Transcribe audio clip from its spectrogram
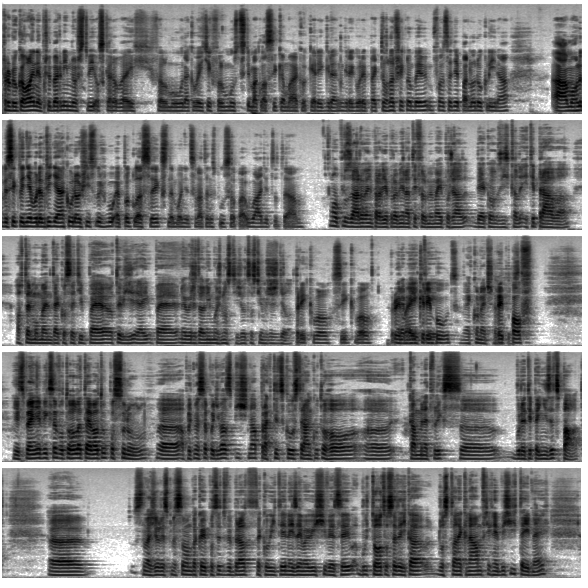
produkovali nepřeberné množství Oscarových filmů, takových těch filmů s těma klasikama jako Cary Grant, Gregory Peck, tohle všechno by v podstatě padlo do klína a mohli by si klidně otevřít nějakou další službu Apple Classics nebo něco na ten způsob a uvádět to tam. No plus zároveň pravděpodobně na ty filmy mají pořád, by jako získali i ty práva a v ten moment jako se ti úplně otevírají úplně neuvěřitelné možnosti, že? co s tím můžeš dělat. Prequel, sequel, remake, Remakey, reboot, nekonečno, rip-off. Prostě. Nicméně bych se od tohle tématu posunul eh, a pojďme se podívat spíš na praktickou stránku toho, eh, kam Netflix eh, bude ty peníze spát. Snažili jsme se, mám takový pocit, vybrat takový ty nejzajímavější věci, buď toho, co se teďka dostane k nám v těch nejbližších týdnech,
